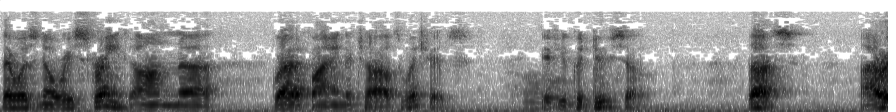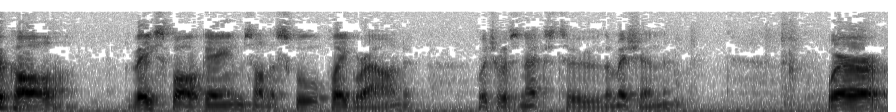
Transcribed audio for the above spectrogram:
there was no restraint on uh, gratifying the child's wishes, if you could do so. Thus, I recall baseball games on the school playground, which was next to the mission, where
